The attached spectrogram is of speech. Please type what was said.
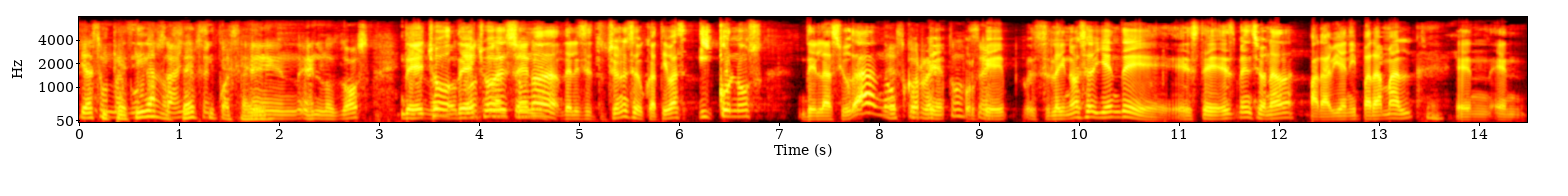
Ya son y que sigan los años en, éxitos en, en los dos. De hecho, de hecho es una de las instituciones educativas íconos de la ciudad, ¿no? Es correcto, Porque, porque, pues, la Ignacio Allende este, es mencionada para bien y para mal en, en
